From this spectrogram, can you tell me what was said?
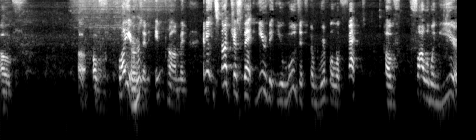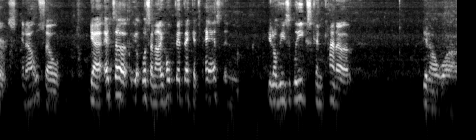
of uh, of players and income, and and it's not just that year that you lose; it's the ripple effect of following years. You know, so yeah, it's a listen. I hope that that gets passed, and you know these leagues can kind of you know uh,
